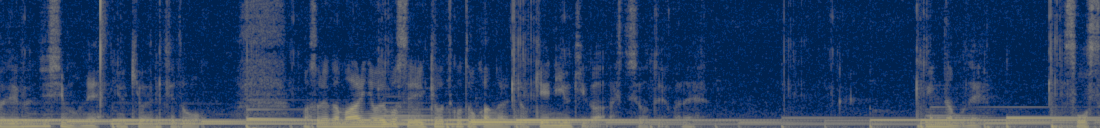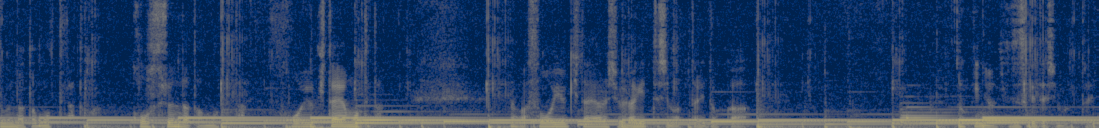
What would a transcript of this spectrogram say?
まあ、自分自身もね勇気はいるけど、まあ、それが周りに及ぼす影響ってことを考えると余計に勇気が必要というかね。みんなもねそうするんだと思ってこうするんだと思ってた。こういう期待を持ってた。なんかそういう期待ある種裏切ってしまったりとか時には傷つけてしまったり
